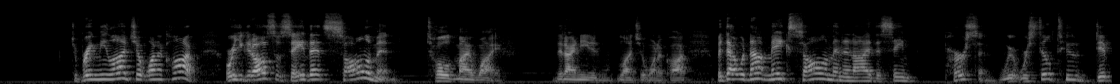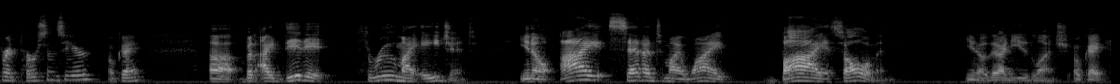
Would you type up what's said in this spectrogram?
to bring me lunch at 1 o'clock. Or you could also say that Solomon told my wife that I needed lunch at 1 o'clock. But that would not make Solomon and I the same person. We're, we're still two different persons here, okay? Uh, but I did it through my agent. You know, I said unto my wife by Solomon, you know, that I needed lunch, okay?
